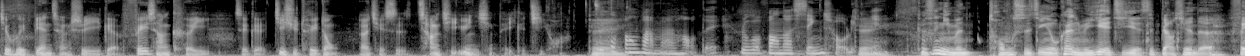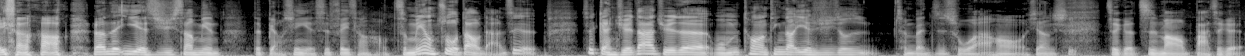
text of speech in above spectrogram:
就会变成是一个非常可以这个继续推动而且是长期运行的一个计划。这个方法蛮好的，如果放到薪酬里面。可是你们同时进，我看你们业绩也是表现的非常好，然后在 ESG 上面。的表现也是非常好，怎么样做到的啊？这个这感觉大家觉得，我们通常听到 ESG 就是成本支出啊，哈，像是这个致茂把这个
